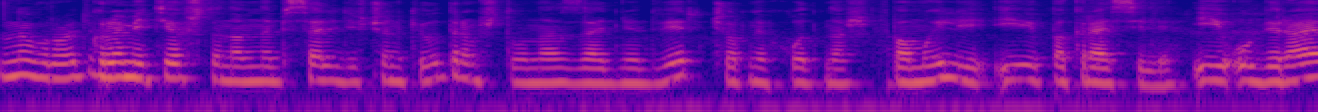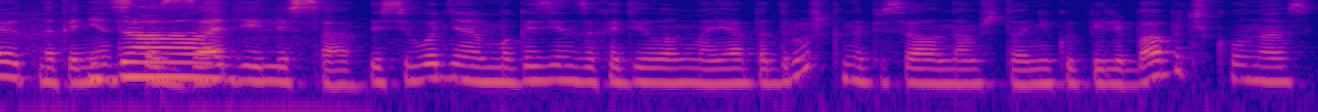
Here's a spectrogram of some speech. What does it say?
Ну, вроде. Кроме тех, что нам написали девчонки утром, что у нас заднюю дверь, черный ход наш, помыли и покрасили. И убирают, наконец-то, Да. сзади леса. И сегодня в магазин заходила моя подружка, написала нам, что они купили бабочку у нас.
